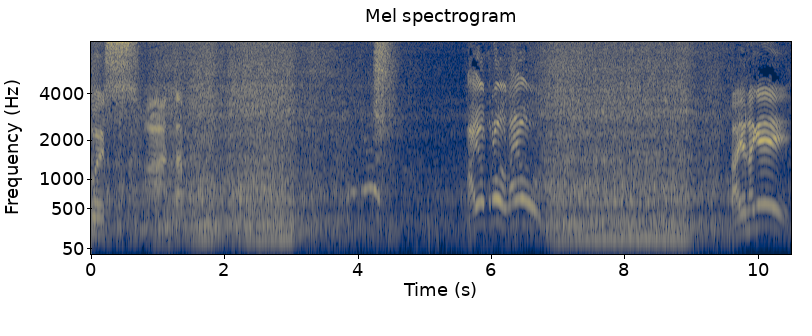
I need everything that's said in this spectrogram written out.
Wes, mantap. Ayo terus, ayo. Ayo lagi.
